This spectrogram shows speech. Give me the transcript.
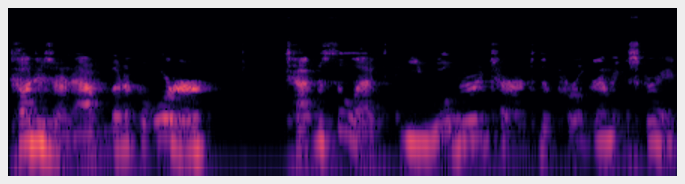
Countries are in alphabetical order. Tap to select and you will be returned to the programming screen.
